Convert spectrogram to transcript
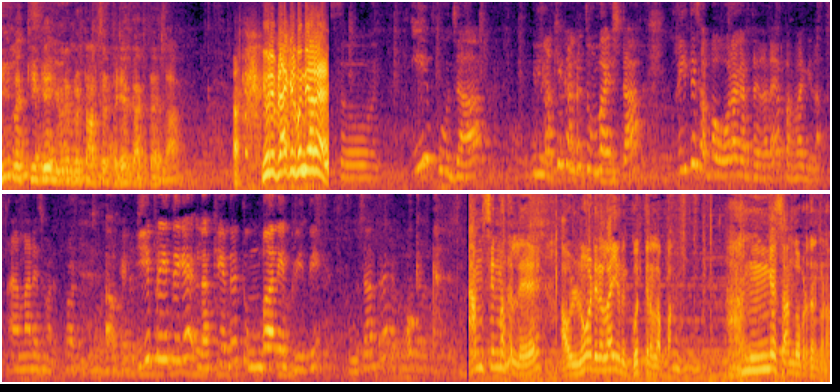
ಈ ಲಕ್ಕಿಗೆ ಇವರಿಬ್ರು ಟಾರ್ಚರ್ ತಡೆಯಕ್ ಆಗ್ತಾ ಇಲ್ಲ. ಇವ್ರಿ ಬ್ಲಾಕ್ ಬಂದಿದ್ದಾರೆ? ಸೊ ಈ ಪೂಜಾ ಲಕ್ಕಿ ಕಂಡ್ರೆ ತುಂಬಾ ಇಷ್ಟ. ಪ್ರೀತಿ ಸ್ವಲ್ಪ ಓರಾಗಾಡ್ತಾ ಇದ್ದಾಳೆ ಪರವಾಗಿಲ್ಲ. ಮ್ಯಾನೇಜ್ ಮಾಡಿದ್ವಿ ಓಕೆ ಈ ಪ್ರೀತಿಗೆ ಲಕ್ಕಿ ಅಂದ್ರೆ ತುಂಬಾನೇ ಪ್ರೀತಿ. ಪೂಜಾ ಅಂದ್ರೆ ಓಕೆ ನಮ್ ಸಿನಿಮಾದಲ್ಲಿ ಅವಳು ನೋಡಿರಲ್ಲ ಇವನಿಗೆ ಗೊತ್ತಿರಲ್ಲಪ್ಪ. ಹಂಗೆ ಸಾಂಗ್ ಹೋಗ್ಬಿಡ್ತಾನೆ ಕಣೋ.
